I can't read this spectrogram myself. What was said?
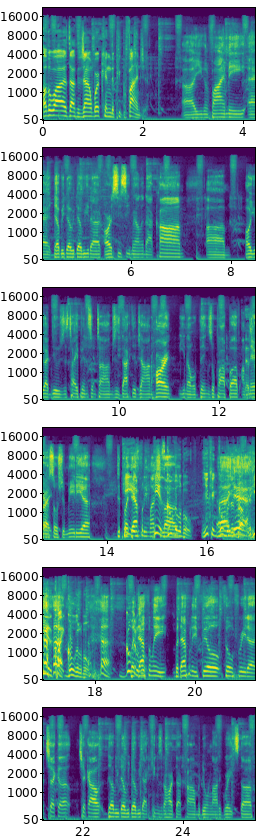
Otherwise, Dr. John, where can the people find you? Uh, you can find me at www.rccmaryland.com. Um, all you got to do is just type in sometimes just Dr. John Hart. You know, things will pop up. I'm That's there on right. social media. But he definitely is, much he is love. Googleable. You can Google Uh, yeah. He is quite Googleable. Googleable. But definitely, but definitely feel feel free to check out check out www.kingsoftheheart.com. We're doing a lot of great stuff.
